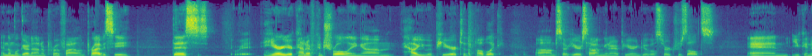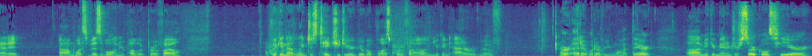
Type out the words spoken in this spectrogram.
and then we'll go down to profile and privacy. This here you're kind of controlling um, how you appear to the public. Um, so here's how I'm going to appear in Google search results. And you can edit um, what's visible on your public profile. Clicking that link just takes you to your Google Plus profile and you can add or remove or edit whatever you want there. Um, you can manage your circles here.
